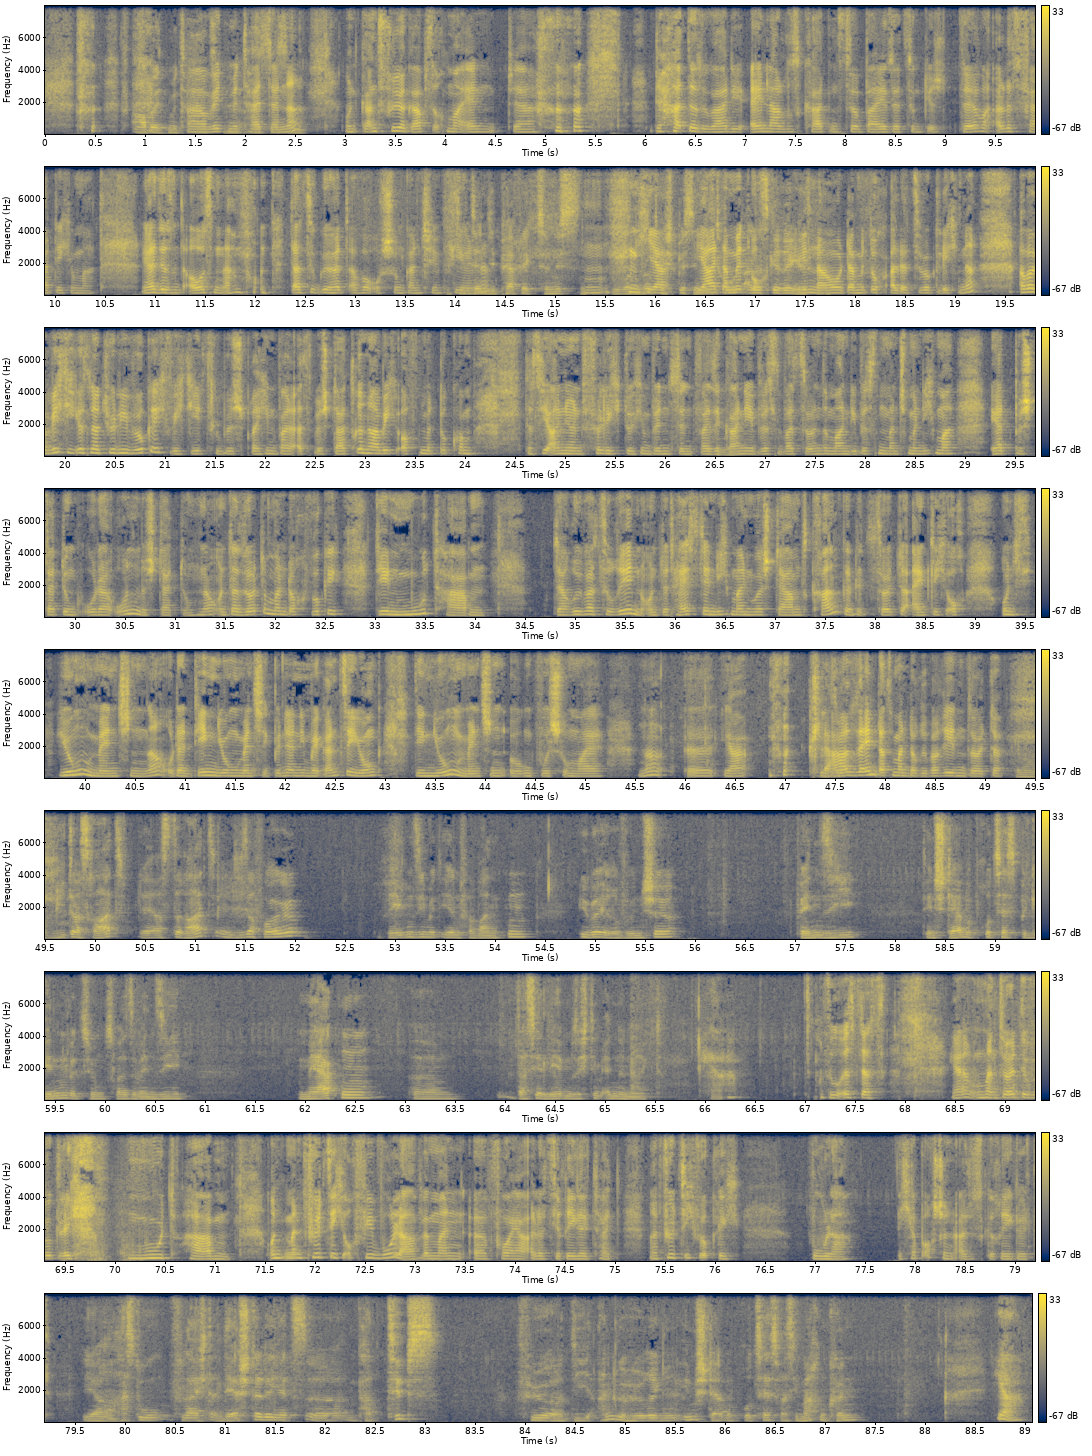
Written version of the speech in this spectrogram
Arbeit mit Arbeit mit hatte, ne? Und ganz früher gab es auch mal einen, der Der hatte sogar die Einladungskarten zur Beisetzung selber alles fertig gemacht. Ja, das sind Ausnahmen und dazu gehört aber auch schon ganz schön viel. Das sind ne? denn die Perfektionisten, die wollen wirklich ja, bis in ja, damit alles auch, geregelt genau, haben. damit auch alles wirklich, ne? Aber wichtig ist natürlich wirklich wichtig zu besprechen, weil als Bestatterin habe ich oft mitbekommen, dass die anderen völlig durch den Wind sind, weil sie Mhm. gar nicht wissen, was sollen sie machen. Die wissen manchmal nicht mal Erdbestattung oder Unbestattung, ne? Und da sollte man doch wirklich den Mut haben, darüber zu reden. Und das heißt ja nicht mal nur Sterbenskranke, das sollte eigentlich auch uns jungen Menschen, ne, oder den jungen Menschen, ich bin ja nicht mehr ganz so jung, den jungen Menschen irgendwo schon mal, ne, äh, ja, klar Also- sein, dass man darüber reden sollte. Genau, Ritas Rat, der erste Rat in dieser Folge. Reden Sie mit Ihren Verwandten über Ihre Wünsche, wenn Sie den Sterbeprozess beginnen, beziehungsweise wenn Sie merken, ähm, dass Ihr Leben sich dem Ende neigt. Ja, so ist das. Ja, und man sollte wirklich Mut haben. Und man fühlt sich auch viel wohler, wenn man äh, vorher alles geregelt hat. Man fühlt sich wirklich wohler. Ich habe auch schon alles geregelt. Ja, hast du vielleicht an der Stelle jetzt äh, ein paar Tipps für die Angehörigen im Sterbeprozess, was sie machen können? Ja.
